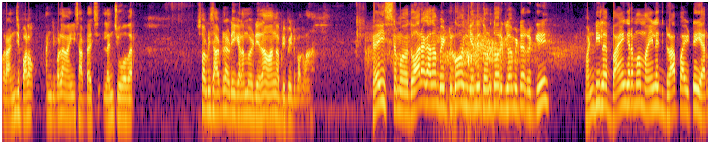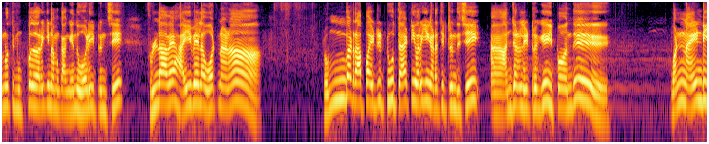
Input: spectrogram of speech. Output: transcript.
ஒரு அஞ்சு பழம் அஞ்சு பழம் வாங்கி சாப்பிட்டாச்சு. லஞ்ச் ஓவர் ஸோ அப்படி சாப்பிட்டு அப்படியே கிளம்ப வேண்டியதான் வாங்க அப்படி போயிட்டு பார்க்கலாம். கைஸ் நம்ம துவாரகா தான் போயிட்டுருக்கோம் இங்கேருந்து தொண்ணூத்தோரு கிலோமீட்டர் இருக்குது வண்டியில் பயங்கரமாக மைலேஜ் ட்ராப் ஆகிட்டு இரநூத்தி முப்பது வரைக்கும் நமக்கு அங்கேருந்து ஓடிட்டு இருந்துச்சு. ஃபுல்லாகவே ஹைவேல ஓட்டினானா ரொம்ப ட்ராப் ஆகிட்டு டூ தேர்ட்டி வரைக்கும் கிடச்சிட்டு இருந்துச்சு அஞ்சரை லிட்டருக்கு. இப்போ வந்து ஒன் நைன்டி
